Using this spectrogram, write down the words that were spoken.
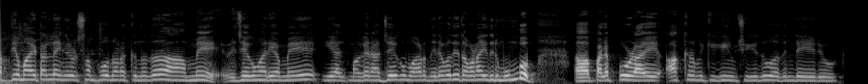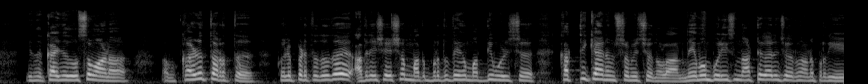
ആദ്യമായിട്ടല്ല ഇങ്ങനെ ഒരു സംഭവം നടക്കുന്നത്. അമ്മയെ വിജയകുമാരി അമ്മയെ ഈ മകൻ അജയകുമാർ നിരവധി തവണ ഇതിനു മുമ്പും പലപ്പോഴായി ആക്രമിക്കുകയും ചെയ്തു. അതിന്റെ ഒരു ഇന്ന് കഴിഞ്ഞ ദിവസമാണ് കഴുത്തറുത്ത് കൊലപ്പെടുത്തുന്നത്. അതിനുശേഷം മൃതദേഹം മദ്യമൊഴിച്ച് കത്തിക്കാനും ശ്രമിച്ചു എന്നുള്ളതാണ്. നിയമം പോലീസും നാട്ടുകാരും ചേർന്നാണ് പ്രതിയെ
